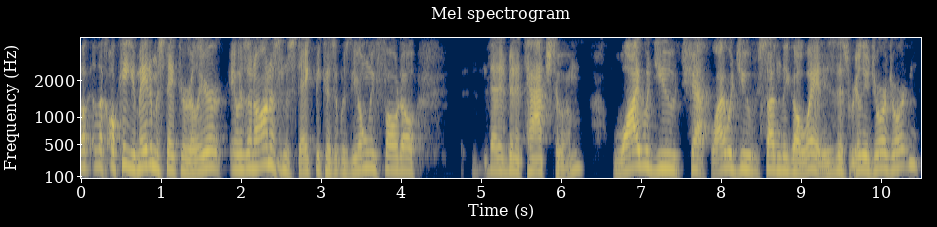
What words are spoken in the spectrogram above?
okay, look, okay, you made a mistake earlier. It was an honest mistake because it was the only photo that had been attached to him. Why would you check? Why would you suddenly go, wait, is this really George Orton?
